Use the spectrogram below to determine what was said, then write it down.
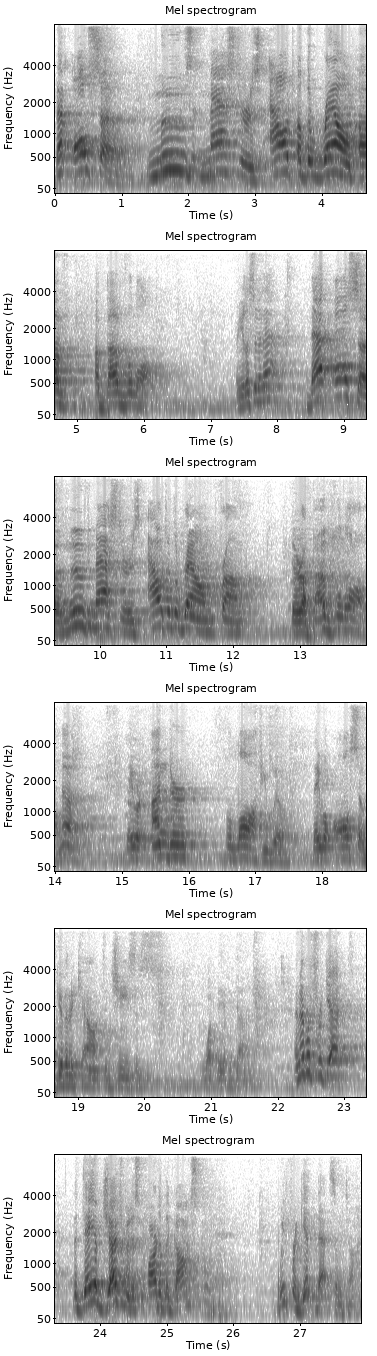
That also moves masters out of the realm of above the law. Are you listening to that? That also moved masters out of the realm from they're above the law. No, they were under the law, if you will. They will also give an account to Jesus what they have done. And never forget, the day of judgment is part of the gospel. We forget that sometimes.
